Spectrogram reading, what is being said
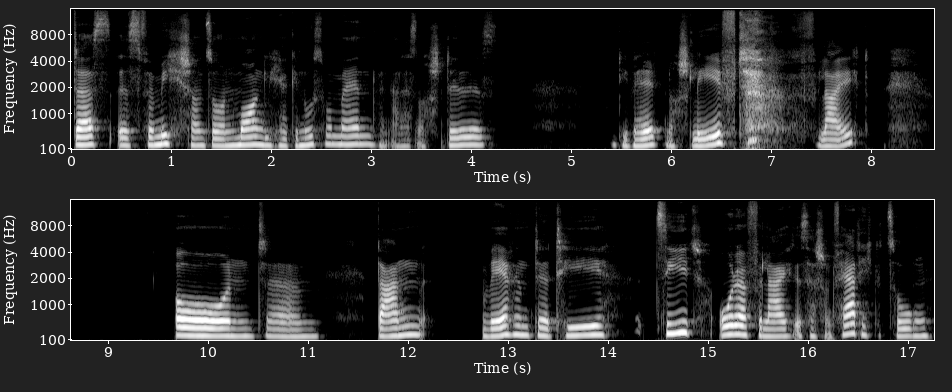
das ist für mich schon so ein morgendlicher Genussmoment, wenn alles noch still ist und die Welt noch schläft, vielleicht. Und ähm, dann, während der Tee zieht oder vielleicht ist er schon fertig gezogen,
